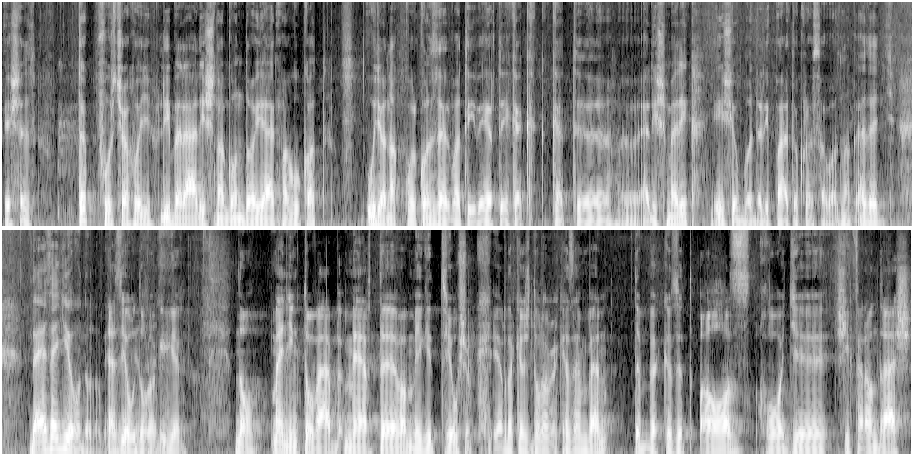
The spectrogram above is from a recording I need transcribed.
És ez Tök furcsa, hogy liberálisnak gondolják magukat, ugyanakkor konzervatív értékeket elismerik, és jobboldali pártokra szavaznak. Ez egy, de ez egy jó dolog. Ez jó dolog, igen. No, menjünk tovább, mert van még itt jó sok érdekes dolog a kezemben. Többek között az, hogy Siffer András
